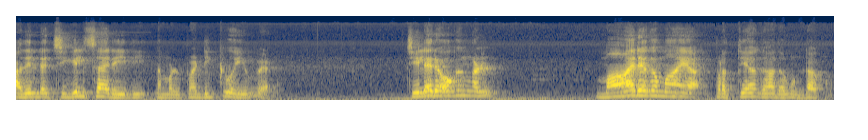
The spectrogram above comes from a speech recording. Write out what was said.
അതിന്റെ ചികിത്സാ രീതി നമ്മൾ പഠിക്കുകയും വേണം. ചില രോഗങ്ങൾ മാരകമായ പ്രത്യാഘാതം ഉണ്ടാക്കും.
